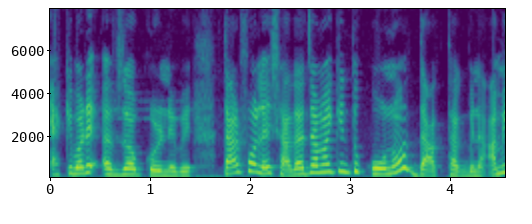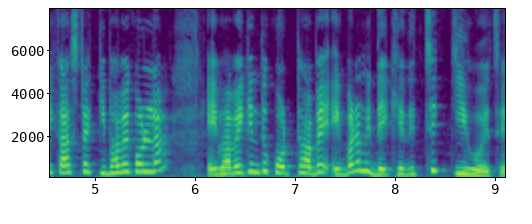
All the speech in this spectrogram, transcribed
একেবারে অ্যাবজর্ব করে নেবে। তার ফলে সাদা জামায় কিন্তু কোনো দাগ থাকবে না। আমি কাজটা কীভাবে করলাম? এইভাবে কিন্তু করতে হবে। এবার আমি দেখিয়ে দিচ্ছি কি হয়েছে।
